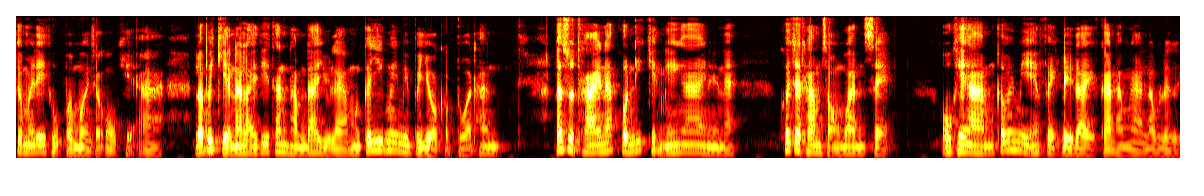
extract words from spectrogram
ก็ไม่ได้ถูกประเมินจาก OKR แล้วไปเขียนอะไรที่ท่านทำได้อยู่แล้ว มันก็ยิ่งไม่มีประโยชน์กับตัวท่าน แล้วสุดท้ายนะคนที่เขียนง่ายๆเนี่ยนะก็จะทำ2วันเสร็จ OKR มันก็ไม่มีเอฟเฟกใดๆกับการทำงานเราเลย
